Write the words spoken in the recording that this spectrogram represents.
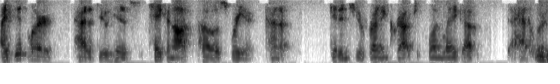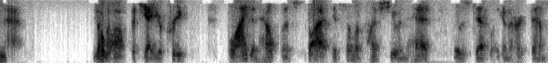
I did learn how to do his taken off pose where you kind of get into your running crouch with one leg up. I had to learn mm-hmm. that. Oh wow! But yeah, you're pretty blind and helpless. But if someone punched you in the head, it was definitely going to hurt them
